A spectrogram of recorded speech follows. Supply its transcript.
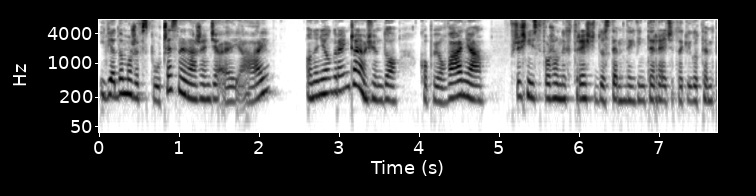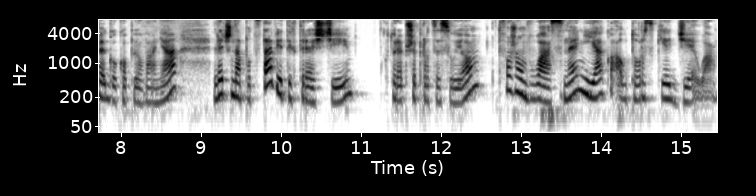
i wiadomo, że współczesne narzędzia AI, one nie ograniczają się do kopiowania wcześniej stworzonych treści dostępnych w internecie, takiego tempego kopiowania, lecz na podstawie tych treści, które przeprocesują, tworzą własne, niejako autorskie dzieła.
